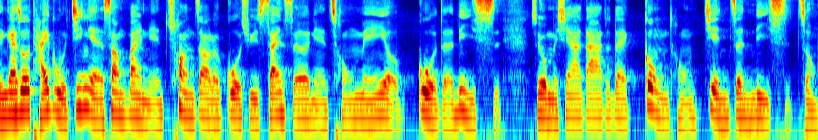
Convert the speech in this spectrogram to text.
应该说，台股今年上半年创造了过去三十二年从没有过的历史，所以我们现在大家都在共同见证历史中。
